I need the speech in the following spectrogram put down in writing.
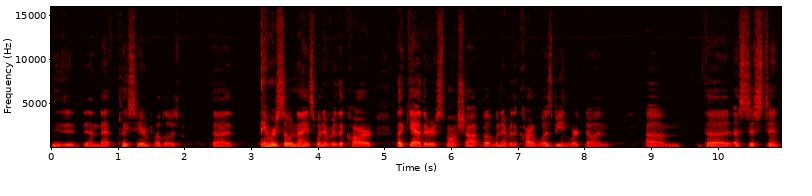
and that place here in Pueblo is, uh, they were so nice. Whenever the car, like yeah, they're a small shop, but whenever the car was being worked on, um, the assistant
